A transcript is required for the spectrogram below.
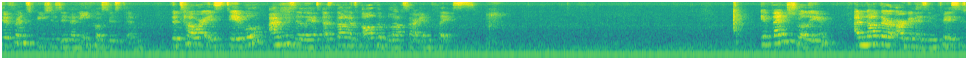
different species in an ecosystem. The tower is stable and resilient as long as all the blocks are in place. Eventually, another organism faces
